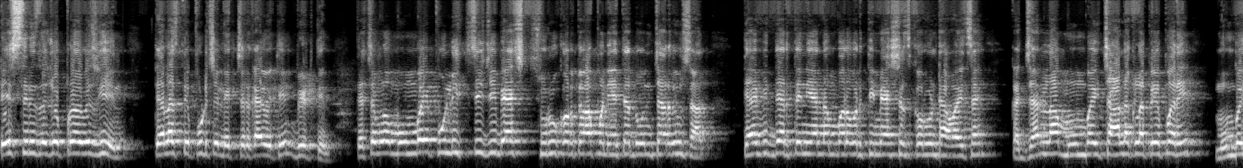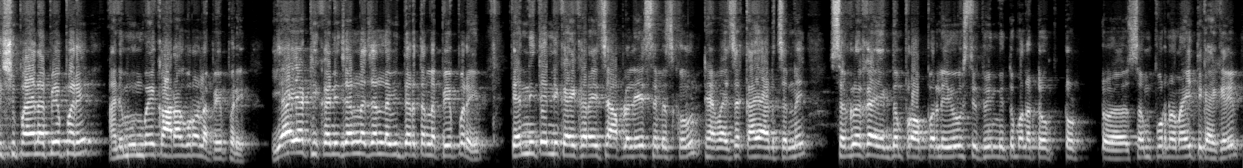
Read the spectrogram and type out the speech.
टेस्ट सिरीजला जो प्रवेश घेईन त्यालाच ते पुढचे लेक्चर काय होतील भेटतील. त्याच्यामुळे मुंबई पोलीसची जी बॅच सुरू करतोय आपण येत्या दोन चार दिवसात त्या विद्यार्थ्यांनी या नंबरवरती मेसेज करून ठेवायचा आहे का ज्यांना मुंबई चालकला पेपर आहे मुंबई शिपायाला पेपर आहे आणि मुंबई कारागृहाला पेपर आहे. या या ठिकाणी ज्यांना ज्यांना विद्यार्थ्यांना पेपर आहे त्यांनी त्यांनी काय करायचं? आपल्याला एस एम एस करून ठेवायचं. काय अडचण नाही. सगळं काय एकदम प्रॉपरली व्यवस्थित होईल. मी तुम्हाला टो- टो- संपूर्ण माहिती काय करेल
